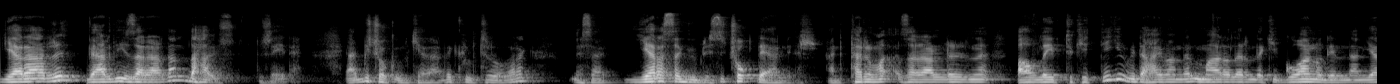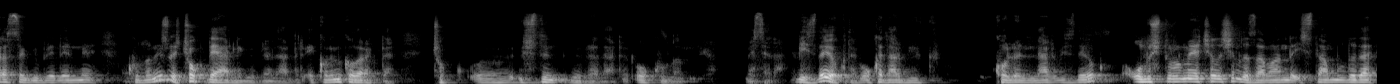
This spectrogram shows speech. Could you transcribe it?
yararı verdiği zarardan daha üst düzeyde. Yani birçok ülkelerde kültür olarak mesela yarasa gübresi çok değerlidir. Hani tarım zararlarını avlayıp tükettiği gibi bir de hayvanların mağaralarındaki guano denilen yarasa gübrelerini kullanıyoruz ve çok değerli gübrelerdir. Ekonomik olarak da çok e, üstün gübrelerdir. O kullanılıyor mesela. Bizde yok tabii. O kadar büyük koloniler bizde yok. Oluşturulmaya çalışıldı. Zamanında İstanbul'da da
